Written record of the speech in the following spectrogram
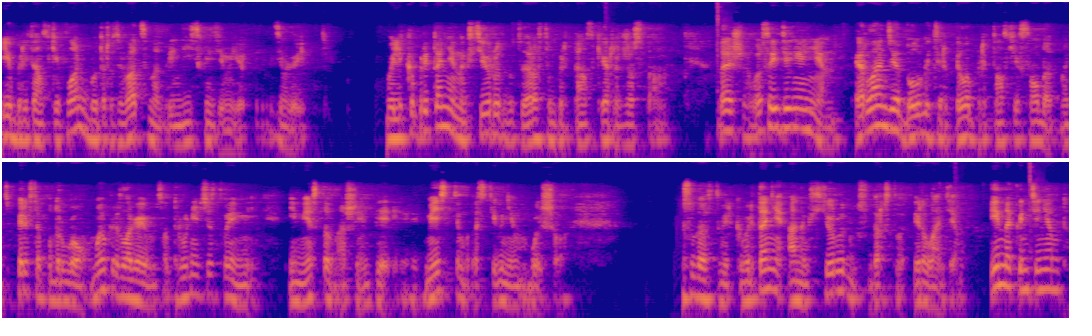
и британский флаг будет развиваться над индийской землей. Великобритания аннексирует государство британский Раджастан. Дальше. Воссоединение. Ирландия долго терпела британских солдат, но теперь все по-другому. Мы предлагаем сотрудничество и, и место в нашей империи. Вместе мы достигнем большего. Государство Великобритания аннексирует государство Ирландия. И на континент.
